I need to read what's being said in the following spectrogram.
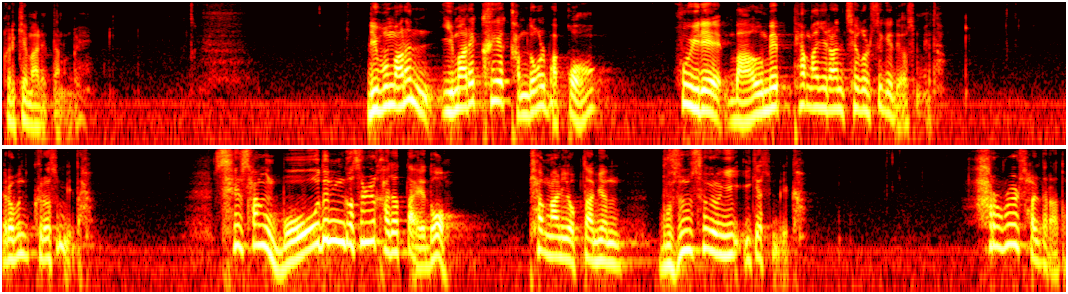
그렇게 말했다는 거예요. 리브만은 이 말에 크게 감동을 받고 후일에 마음의 평안이라는 책을 쓰게 되었습니다. 여러분 그렇습니다. 세상 모든 것을 가졌다 해도 평안이 없다면 무슨 소용이 있겠습니까? 하루를 살더라도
